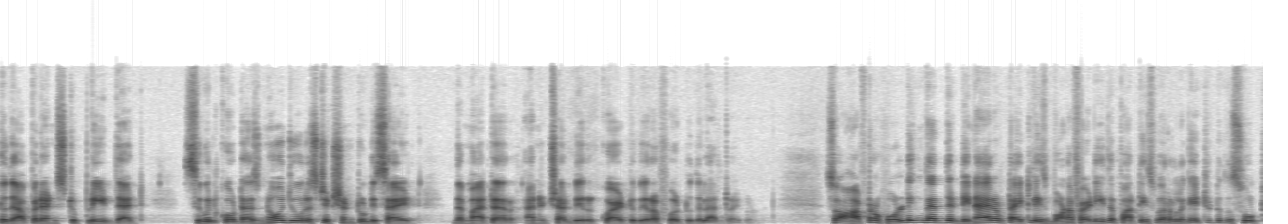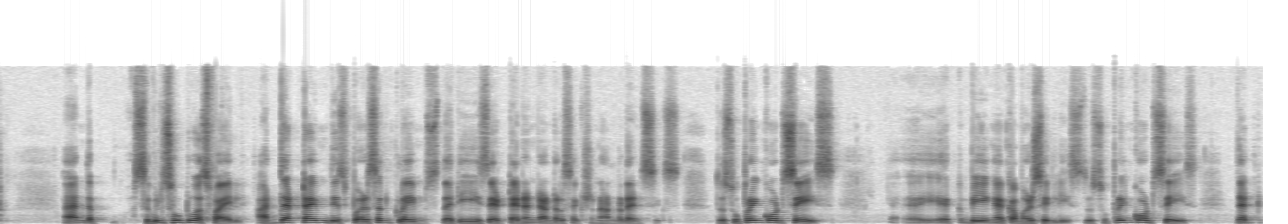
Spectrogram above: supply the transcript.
to the appellants to plead that Civil court has no jurisdiction to decide the matter and it shall be required to be referred to the land tribunal. So after holding that the denial of title is bona fide, the parties were relegated to the suit and the civil suit was filed. At that time this person claims that he is a tenant under section 106. The Supreme Court says, uh, being a commercial lease, the Supreme Court says that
